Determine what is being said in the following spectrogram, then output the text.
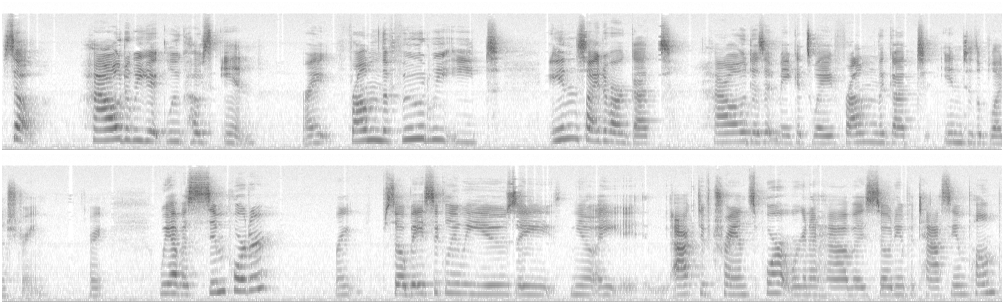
So, how do we get glucose in, right? From the food we eat inside of our gut, how does it make its way from the gut into the bloodstream, right? We have a symporter, right? So basically we use a, you know, a, active transport. We're going to have a sodium potassium pump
